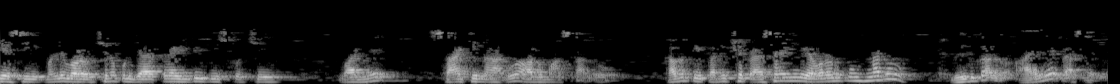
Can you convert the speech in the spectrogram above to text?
చేసి మళ్ళీ వాడు వచ్చినప్పుడు జాగ్రత్తగా ఇంటికి తీసుకొచ్చి వాడిని సాకినారు ఆరు మాసాలు. కాబట్టి పరీక్ష పాస్ అయింది ఎవరు అనుకుంటున్నారు వీడు కాదు ఆయనే పాస్ అయ్యారు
